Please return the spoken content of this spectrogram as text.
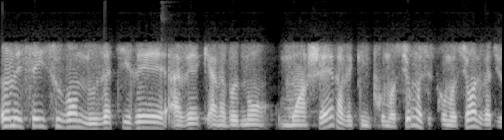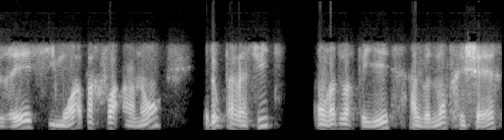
On essaye souvent de nous attirer avec un abonnement moins cher, avec une promotion, mais cette promotion, elle va durer six mois, parfois un an. Et donc, par la suite, on va devoir payer un abonnement très cher.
